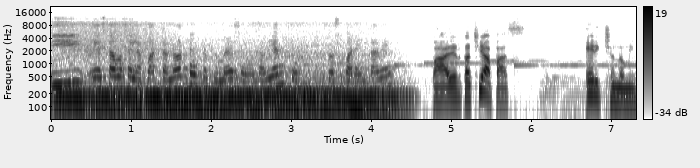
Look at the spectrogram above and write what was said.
Y estamos en la cuarta norte, entre primero y segundo oriente, 240B. Para Alerta Chiapas, Eric Chandomí.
